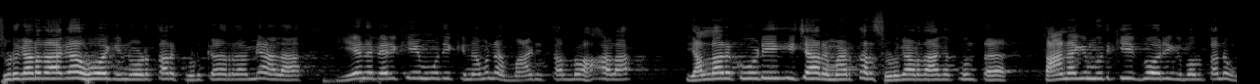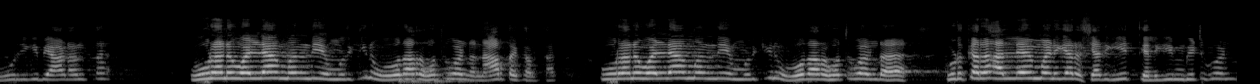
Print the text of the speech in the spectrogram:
ಸುಡುಗಾಡದಾಗ ಹೋಗಿ ನೋಡ್ತಾರ ಕುಡ್ಕರ ಮ್ಯಾಳ ಏನು ಬೆರಕಿ ಮುದುಕಿ ನಮನ ಮಾಡಿತಲ್ಲೋ ಹಾಳ. ಎಲ್ಲರೂ ಕೂಡಿ ವಿಚಾರ ಮಾಡ್ತಾರ ಸುಡುಗಾಡ್ದಾಗ ಕುಂತ. ತಾನಾಗಿ ಮುದುಕಿ ಗೋರಿಗೆ ಬರುತ್ತಾನ, ಊರಿಗೆ ಬ್ಯಾಡಂತ ಊರನ ಒಳ್ಳೆ ಮಂದಿ ಮುದುಕಿನ ಓದಾರ ಹೊತ್ಕೊಂಡ ನಾರ್ತೈತಂತ ಊರನ ಒಳ್ಳೆ ಮಂದಿ ಮುದುಕಿನ ಓದಾರ ಹೊತ್ಕೊಂಡ. ಕುಡ್ಕರ ಅಲ್ಲೇ ಮಣಿಗ್ಯಾರ ಸೆದಗಿ ತೆಲಗಿ ಬಿಟ್ಕೊಂಡ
